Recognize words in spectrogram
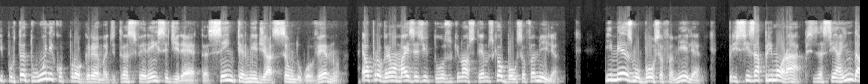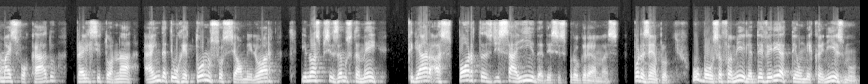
e, portanto, o único programa de transferência direta sem intermediação do governo é o programa mais exitoso que nós temos, que é o Bolsa Família. E mesmo o Bolsa Família precisa aprimorar, precisa ser ainda mais focado para ele se tornar, ainda ter um retorno social melhor, e nós precisamos também criar as portas de saída desses programas. Por exemplo, o Bolsa Família deveria ter um mecanismo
